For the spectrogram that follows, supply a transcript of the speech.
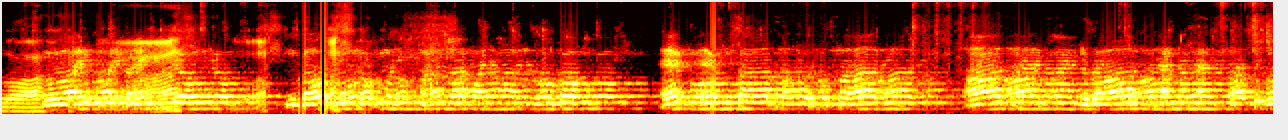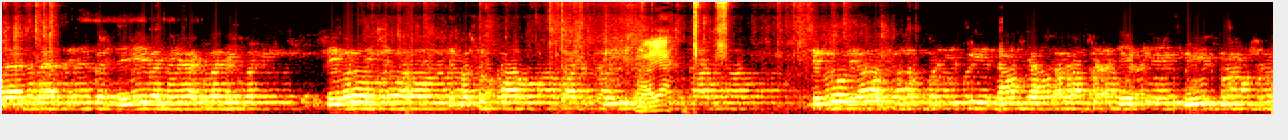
ਵਾਹ ਵਾਹਿਗੁਰੂ ਜੀ ਗੌਰੀ ਹੁਕਮਨੀ ਮਹੱਲਾ ਪੰਜਵਾਂ ਸ਼ਲੋਕ ਏਕ ਓੰਕਾਰ ਸਤਿਗੁਰ ਪ੍ਰਸਾਦਿ ਆਦ ਬ੍ਰਹਮ ਜੁਗਾਦ ਬ੍ਰਹਮ ਸਤਿ ਬ੍ਰਹਮ ਸ੍ਰੀ ਗੁਰਦੇਵ ਨੇ ਅਕਬਰੀ ਸਿਮਰੋ ਆਇਆ। ਵਿਆਸ ਨਾਮ ਤੇ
